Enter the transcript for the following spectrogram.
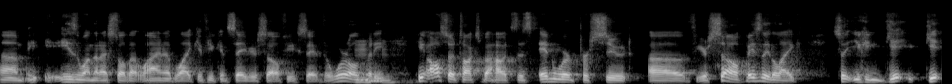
um, he, he's the one that i stole that line of like if you can save yourself you save the world. But he Mhm. he also talks about how it's this inward pursuit of yourself basically like so that you can get get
